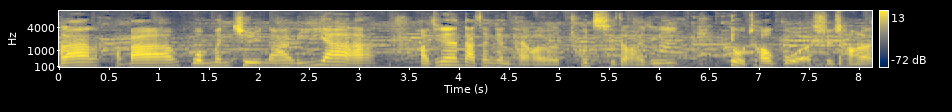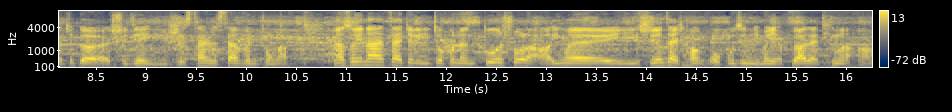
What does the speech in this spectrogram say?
好啦，爸爸，我们去哪里呀？好，今天的大森电台好出奇的已经又超过时长了，这个时间已经是三十三分钟了。那所以呢，在这里就不能多说了啊，因为时间再长，我估计你们也不要再听了啊。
